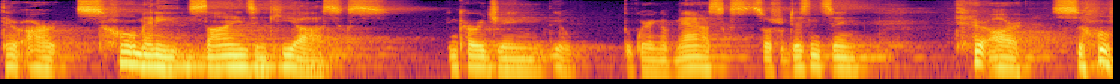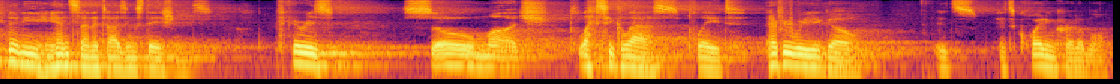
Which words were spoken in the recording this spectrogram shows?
There are so many signs and kiosks encouraging, you know, the wearing of masks, social distancing. There are so many hand sanitizing stations. There is so much plexiglass plate everywhere you go. It's, it's quite incredible.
